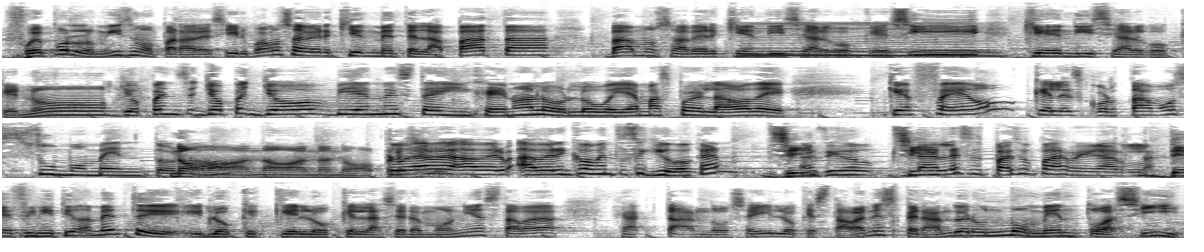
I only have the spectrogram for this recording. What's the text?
fue por lo mismo, para decir, vamos a ver quién mete la pata, vamos a ver quién dice algo que sí, Mm. quién dice algo que no. Yo pensé, yo, yo bien este ingenua lo, lo veía más por el lado de qué feo que les cortamos su momento, ¿no? No, no, no, no. Tú, a, ver, a ver, en qué momento se equivocan. Sí, Así sí. darles espacio para regarla. Definitivamente, y lo que, que lo que la ceremonia estaba jactándose y lo que estaban esperando era un momento así.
